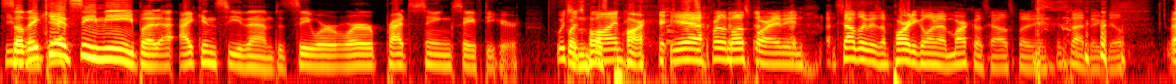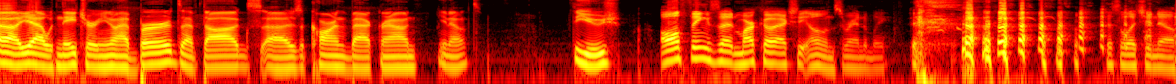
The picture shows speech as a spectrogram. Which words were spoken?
So they can't yeah. see me, but I, I can see them to see we're we're practicing safety here. Which for is fine. part. yeah, for the most part. I mean, it sounds like there's a party going on at Marco's house, but I mean, it's not a big deal. Uh, yeah, with nature, you know, I have birds, I have dogs. Uh, there's a car in the background. You know, it's the usual. All things that Marco actually owns randomly. Just to let you know,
